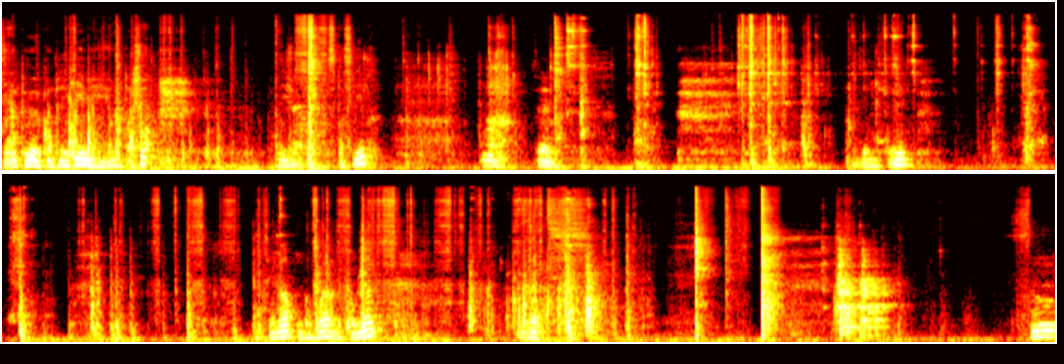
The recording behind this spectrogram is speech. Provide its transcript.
C'est un peu compliqué, mais on n'a pas le choix. Déjà, espace libre. Voilà, c'est bon. Là, on va voir le problème. Exact. Cent.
